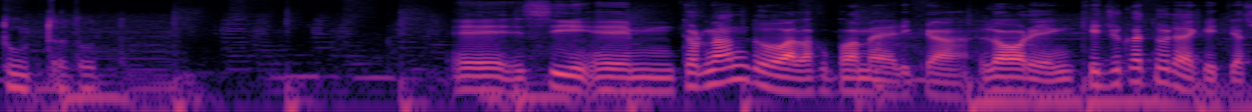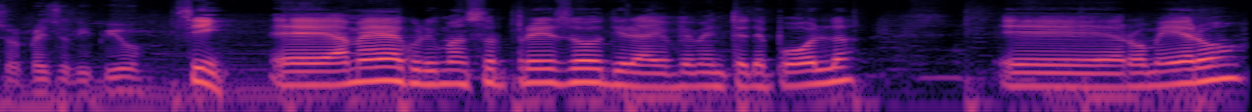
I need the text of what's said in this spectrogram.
Tutto, tutto. Eh, sì, ehm, tornando alla Coppa America, Loren, che giocatore è che ti ha sorpreso di più? Sì, eh, a me quello che mi ha sorpreso direi ovviamente De Paul e Romero.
